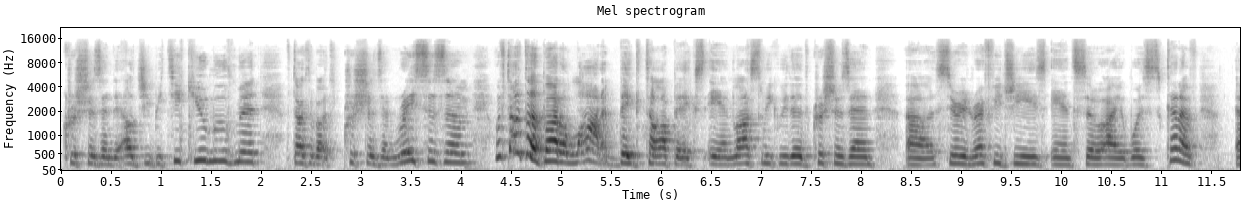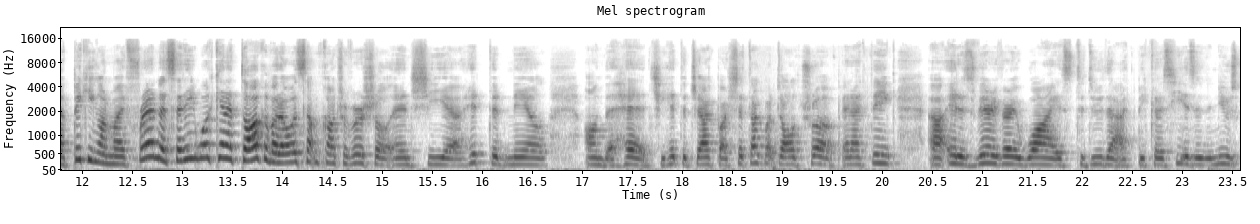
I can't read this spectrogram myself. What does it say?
Christians and the LGBTQ movement. We talked about Christians and racism. We've talked about a lot of big topics. And last week we did Christians and uh, Syrian refugees. And so I was kind of uh, picking on my friend and said, Hey, what can I talk about? I want something controversial. And she uh, hit the nail on the head. She hit the jackpot. She said, talk about Donald Trump. And I think uh, it is very, very wise to do that because he is in the news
